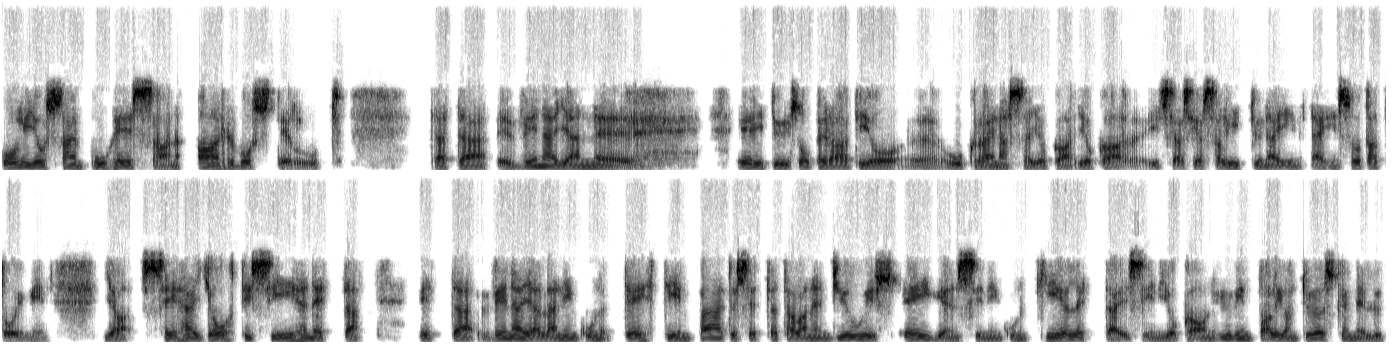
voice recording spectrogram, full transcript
oli jossain puheessaan arvostellut tätä Venäjän erityisoperaatio Ukrainassa, joka, joka itse asiassa liittyy näihin, näihin sotatoimiin. Ja sehän johti siihen, että että Venäjällä niin kuin tehtiin päätös, että tällainen Jewish Agency niin kuin kiellettäisiin, joka on hyvin paljon työskennellyt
